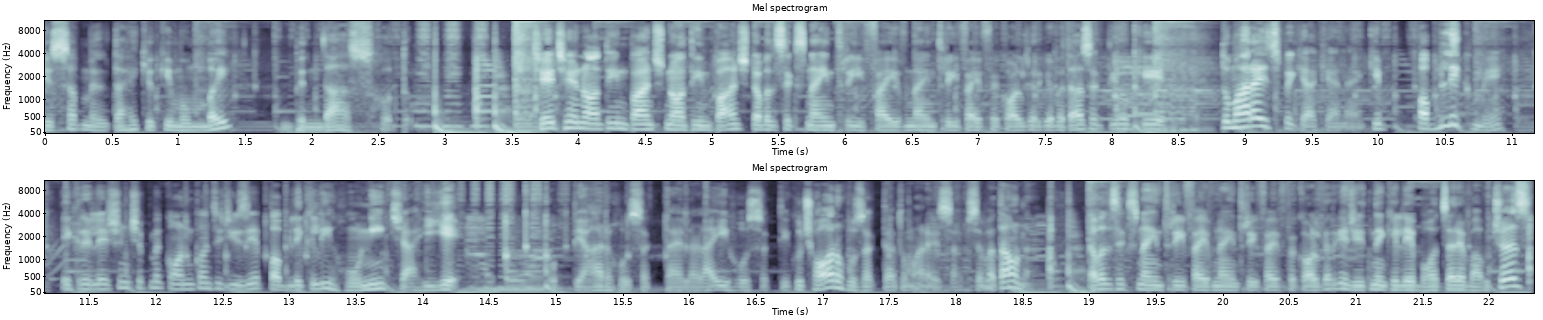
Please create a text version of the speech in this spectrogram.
ये सब मिलता है क्योंकि मुंबई बिंदास हो तुम। छः छः नौ तीन पाँच नौ तीन पाँच double six nine three five nine three five पे कॉल करके बता सकती हो कि तुम्हारा इस पे क्या कहना है कि पब्लिक में एक रिलेशनशिप में कौन कौन सी चीज़ें पब्लिकली होनी चाहिए? वो प्यार हो सकता है, लड़ाई हो सकती है कुछ और हो सकता है तुम्हारे हिसाब से। बताओ ना। Double six nine three five nine three five पे कॉल करके जीतने के लिए बहुत सारे वाउचर्स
